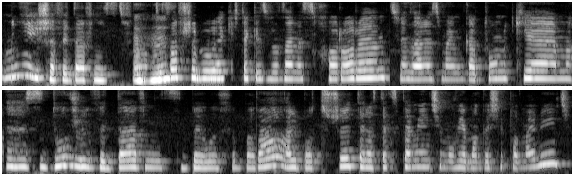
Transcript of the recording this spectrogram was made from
mniejsze wydawnictwo. Mhm. To zawsze były jakieś takie związane z horrorem, związane z moim gatunkiem. Y, z dużych wydawnictw były chyba dwa albo trzy, teraz tak z pamięci mówię, mogę się pomylić.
